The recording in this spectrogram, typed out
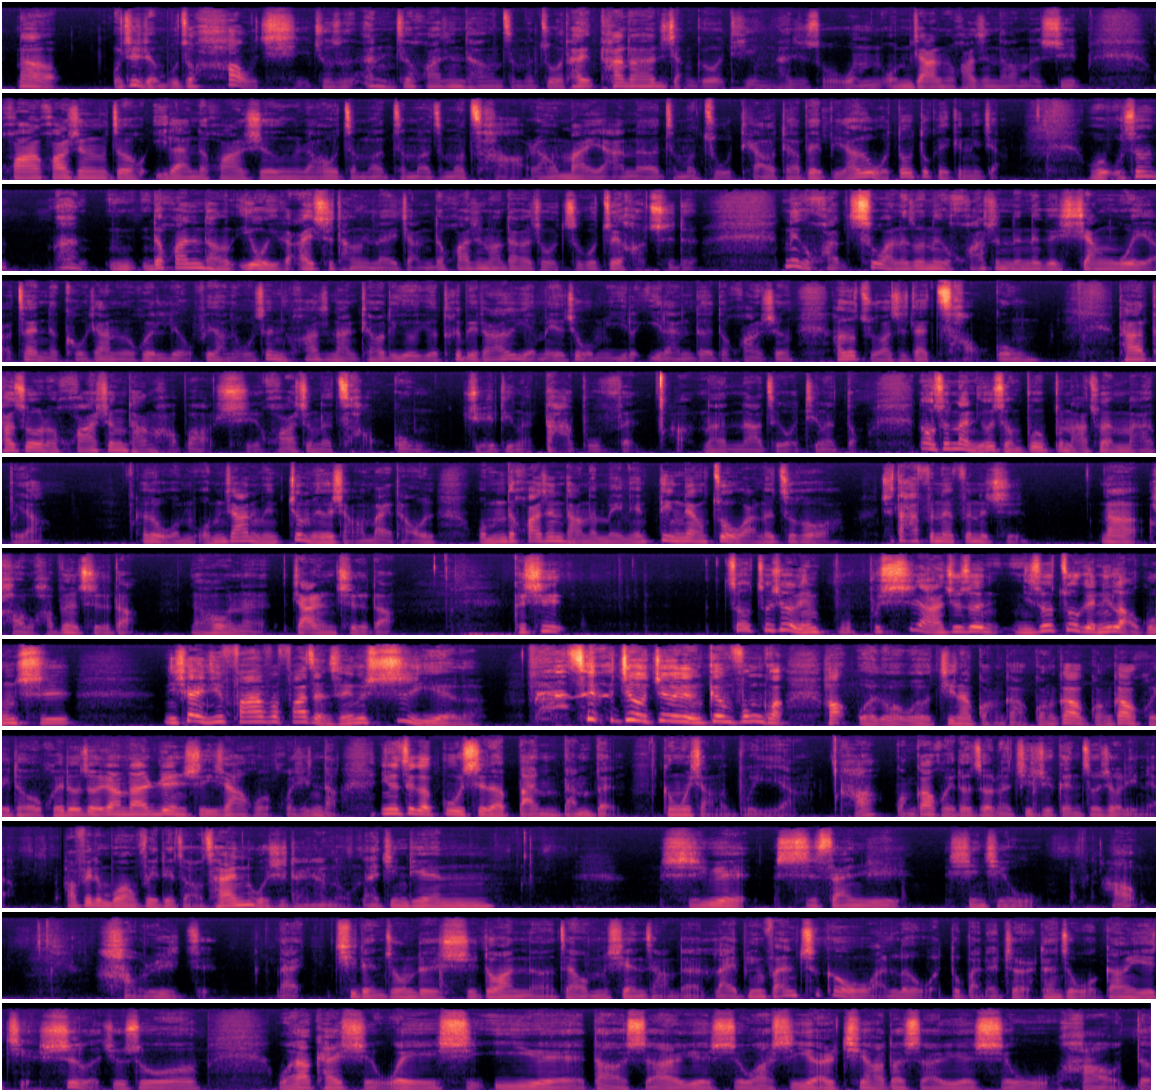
那。我就忍不住好奇，就说：“啊，你这花生糖怎么做？”他他他就讲给我听，他就说：“我们我们家里的花生糖呢是花花生，这宜兰的花生，然后怎么怎么怎么炒，然后麦芽呢怎么煮调调配比。”他说：“我都都可以跟你讲。”我我说：“那你你的花生糖，以我一个爱吃糖人来讲，你的花生糖大概是我吃过最好吃的。那个花吃完了之后，那个花生的那个香味啊，在你的口腔里面会留非常的。我说你花生糖挑的有有特别的？他说也没有，就我们宜宜兰的的花生。他说主要是在炒工。”他他说呢，花生糖好不好吃，花生的炒工决定了大部分。好，那那这个我听得懂。那我说，那你为什么不不拿出来卖？不要。他说，我们我们家里面就没有想要卖糖。我我们的花生糖呢，每年定量做完了之后啊，就大家分着分着吃。那好好朋友吃得到，然后呢，家人吃得到。可是周周秀玲不不是啊，就是说，你说做给你老公吃，你现在已经发发展成一个事业了。这个就就有点更疯狂。好，我我我进了广告，广告广告回头回头之后，让大家认识一下火火星岛，因为这个故事的版版本跟我想的不一样。好，广告回头之后呢，继续跟周秀玲聊。好，飞碟魔王飞碟早餐，我是谭向龙。来，今天十月十三日星期五，好好日子。来七点钟的时段呢，在我们现场的来宾，反正吃喝玩乐我都摆在这儿。但是我刚刚也解释了，就是说我要开始为十一月到十二月十五号，十一月二十七号到十二月十五号的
